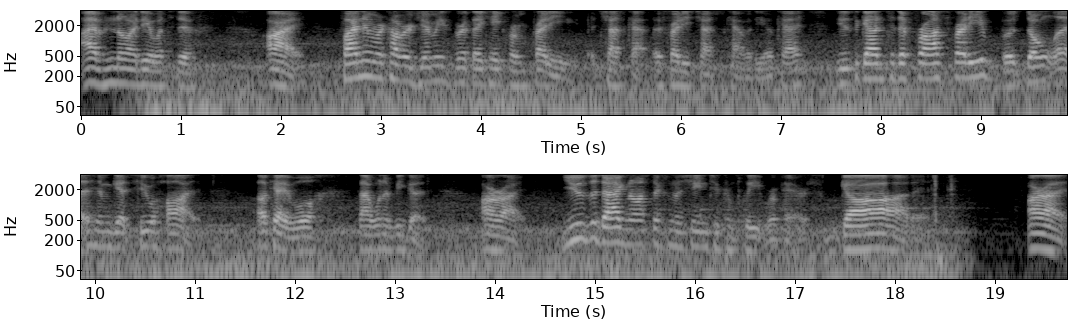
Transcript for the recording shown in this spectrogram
I have no idea what to do. Alright. Find and recover Jimmy's birthday cake from Freddy. Chest ca uh, Freddy's chest cavity, okay? Use the gun to defrost Freddy, but don't let him get too hot. Okay, well, that wouldn't be good. Alright. Use the diagnostics machine to complete repairs. Got it. Alright.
